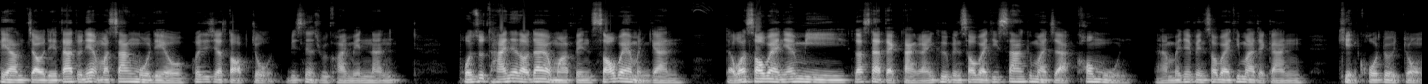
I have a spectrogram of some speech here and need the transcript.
พยายามจะเอา data ตัวนี้มาสร้างโมเดล เพื่อที่จะตอบโจทย์ business requirement นั้น ผลสุดท้ายเนี่ยเราได้ออกมาเป็นซอฟต์แวร์เหมือนกัน แต่ว่าซอฟต์แวร์นี้มีลักษณะแตกต่างกันคือเป็นซอฟต์แวร์ที่สร้างขึ้นมาจากข้อมูลนะไม่ได้เป็นซอฟต์แวร์ที่มาจากการเขียนโค้ดโดยตรง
